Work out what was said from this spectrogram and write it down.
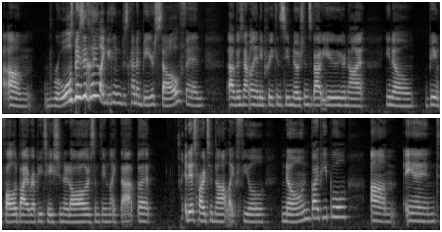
um rules basically. Like you can just kind of be yourself and uh, there's not really any preconceived notions about you. You're not you know being followed by a reputation at all or something like that. But it is hard to not like feel known by people um, and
